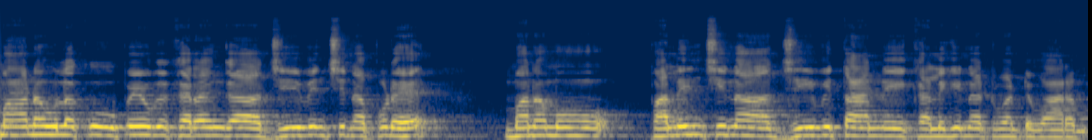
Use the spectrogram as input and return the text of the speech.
మానవులకు ఉపయోగకరంగా జీవించినప్పుడే మనము ఫలించిన జీవితాన్ని కలిగినటువంటి వారం.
